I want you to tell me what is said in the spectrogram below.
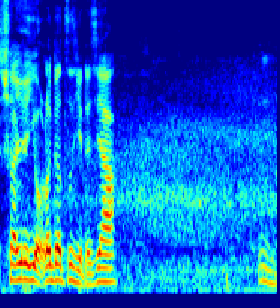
算是有了个自己的家，嗯，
